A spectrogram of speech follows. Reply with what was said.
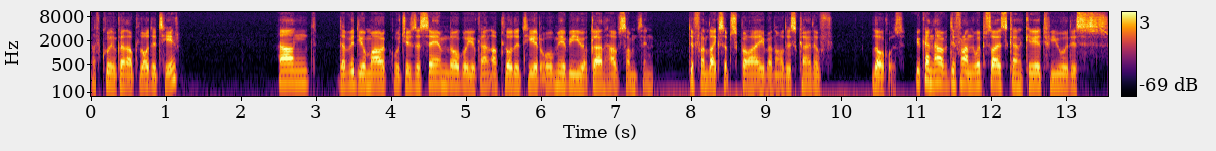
Of course, you can upload it here. And the video mark, which is the same logo, you can upload it here, or maybe you can have something different like subscribe and all this kind of logos. You can have different websites can create for you this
